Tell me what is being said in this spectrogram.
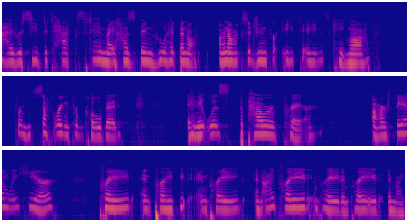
I received a text, and my husband, who had been on, on oxygen for eight days came off from suffering from COVID. And it was the power of prayer. Our family here prayed and prayed and prayed, and I prayed and prayed and prayed, and my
